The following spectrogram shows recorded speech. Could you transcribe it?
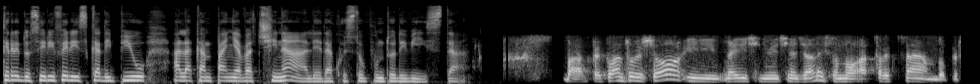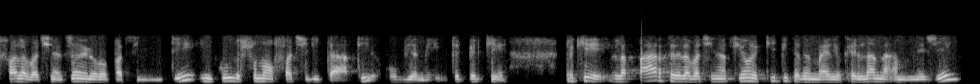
credo si riferisca di più alla campagna vaccinale da questo punto di vista. Ma per quanto ne so, i medici di medicina generale stanno attrezzando per fare la vaccinazione dei loro pazienti, in cui sono facilitati, ovviamente, perché? Perché la parte della vaccinazione tipica del medico che è l'anamnesi,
